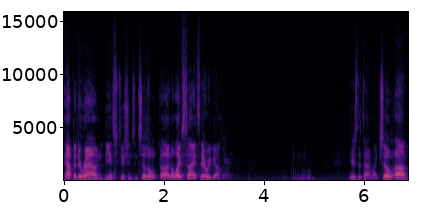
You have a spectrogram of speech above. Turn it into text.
happened around the institutions, and so the, uh, the life science, there we go here's the timeline. So, um,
